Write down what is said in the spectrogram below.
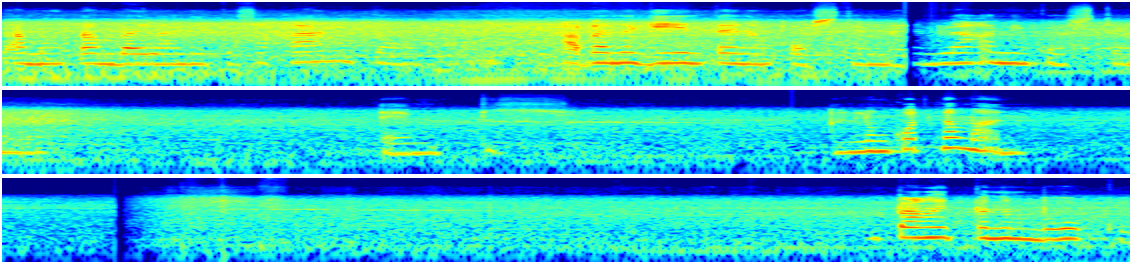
Tamang tambay lang dito sa kanto. Habang naghihintay ng customer. Wala kaming customer. Empty. Ang lungkot naman. Ang pangit pa ng buhok ko.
